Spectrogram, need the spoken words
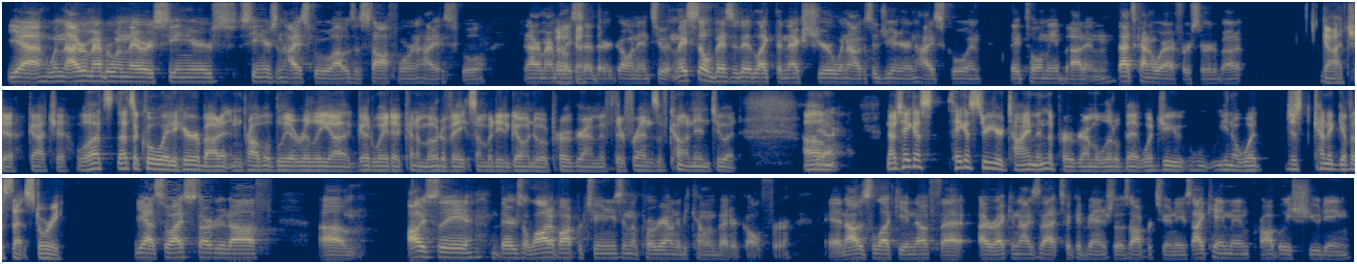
Yeah, when I remember when they were seniors, seniors in high school, I was a sophomore in high school, and I remember Okay. they said they were going into it, and they still visited like the next year when I was a junior in high school, and they told me about it, and that's kind of where I first heard about it. Gotcha, gotcha. Well, that's that's a cool way to hear about it, and probably a really uh, good way to kind of motivate somebody to go into a program if their friends have gone into it. Um, Yeah. Now, take us take us through your time in the program a little bit. What you you know what just kind of give us that story. Yeah, so I started off. Um, obviously, there's a lot of opportunities in the program to become a better golfer, and I was lucky enough that I recognized that, took advantage of those opportunities. I came in probably shooting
